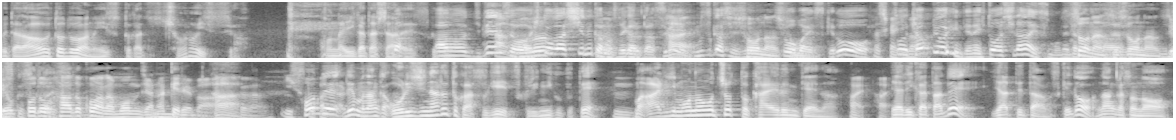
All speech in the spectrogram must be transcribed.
べたらアウトドアの椅子とかちょろいっすよ。こんな言い方したらあれですけど。あの、自転車は人が死ぬ可能性があるから、すげえはい。難しいそうなんです商売です。けど、確かに。そのキャンプ用品ってね、人は知らないですもんね。だからそうなんですよそうなんですよ。よっぽどハードコアなもんじゃなけれうん。ばは、うん、いほんで、でも、もなんかオリジナルとかはすげえ作りにくくて、うん。まあありものをちょっと変えるみたいなはい、はい。やり方でやってたんですけど、なんかその、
